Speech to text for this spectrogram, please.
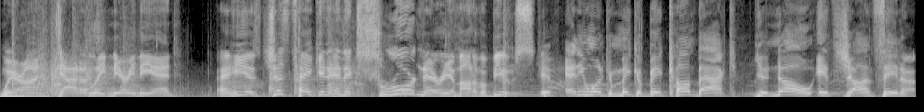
We're undoubtedly nearing the end. And he has just taken an extraordinary amount of abuse. If anyone can make a big comeback, you know it's John Cena.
